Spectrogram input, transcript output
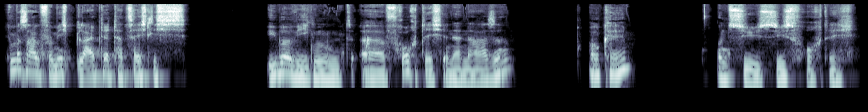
ich muss sagen, für mich bleibt er tatsächlich überwiegend äh, fruchtig in der Nase. Okay. Und süß, süßfruchtig.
